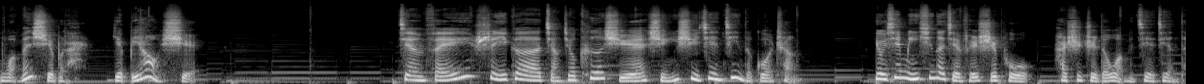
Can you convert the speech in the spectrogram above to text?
我们学不来，也不要学。减肥是一个讲究科学、循序渐进的过程，有些明星的减肥食谱还是值得我们借鉴的。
